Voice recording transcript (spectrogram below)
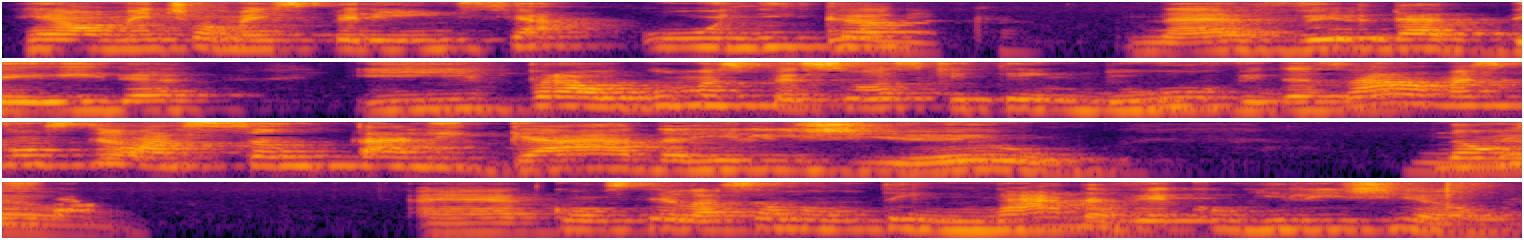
Realmente é uma experiência única. única né, verdadeira. E para algumas pessoas que têm dúvidas, ah, mas constelação tá ligada à religião? Não, não. está. É, constelação não tem nada a ver com religião.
